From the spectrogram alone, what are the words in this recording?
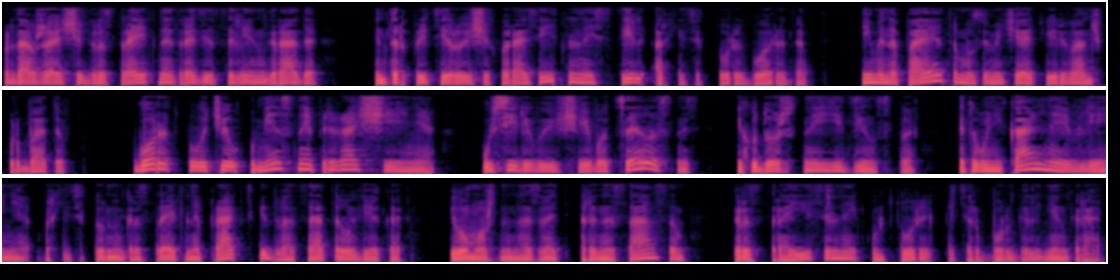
продолжающих градостроительные традиции Ленинграда интерпретирующих выразительный стиль архитектуры города. Именно поэтому, замечает Юрий Иванович Курбатов, город получил уместное превращение, усиливающее его целостность и художественное единство. Это уникальное явление в архитектурно-градостроительной практике XX века. Его можно назвать ренессансом градостроительной культуры Петербурга-Ленинграда.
